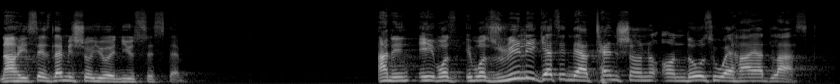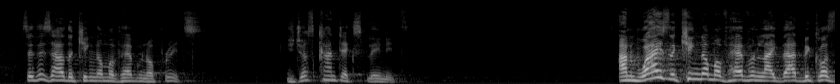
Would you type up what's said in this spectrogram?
Now he says, Let me show you a new system. And it, was, it was really getting the attention on those who were hired last. He said, This is how the kingdom of heaven operates. You just can't explain it. And why is the kingdom of heaven like that? Because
